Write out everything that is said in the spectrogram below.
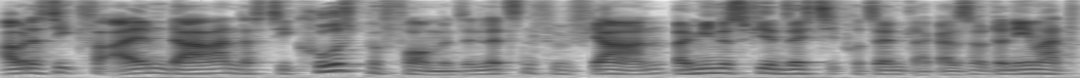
Aber das liegt vor allem daran, dass die Kursperformance in den letzten fünf Jahren bei minus 64 Prozent lag. Also das Unternehmen hat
